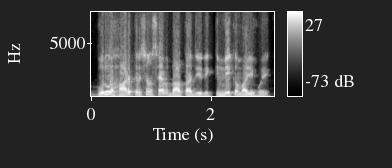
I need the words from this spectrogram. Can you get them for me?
ਗੁਰੂ ਹਰਕ੍ਰਿਸ਼ਨ ਸਾਹਿਬ ਦਾਤਾ ਜੀ ਦੀ ਕਿੰਨੀ ਕਮਾਈ ਹੋਏਗੀ?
